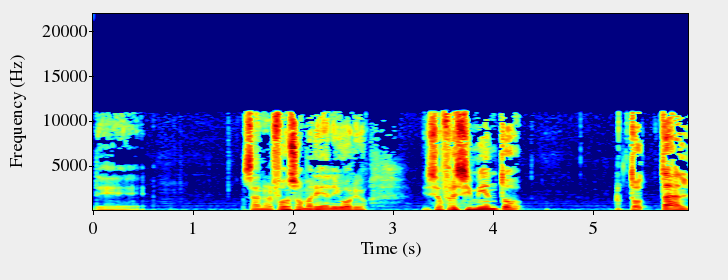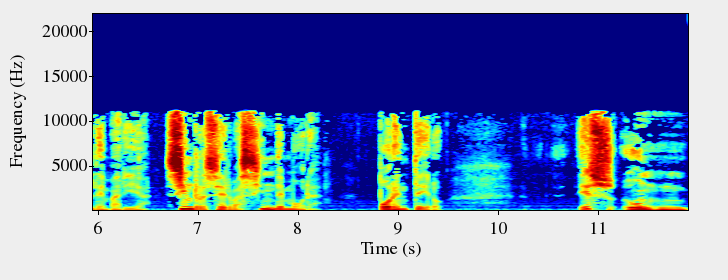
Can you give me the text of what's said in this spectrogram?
de San Alfonso María de Ligorio, ese ofrecimiento total de María, sin reserva, sin demora, por entero, es un,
